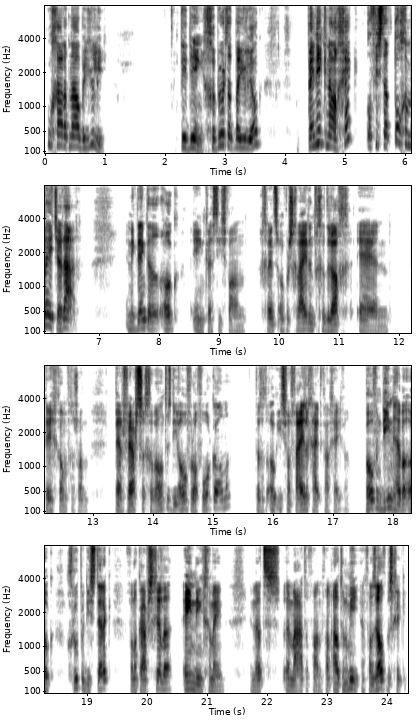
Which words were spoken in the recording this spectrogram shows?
Hoe gaat het nou bij jullie? Dit ding, gebeurt dat bij jullie ook? Ben ik nou gek of is dat toch een beetje raar? En ik denk dat het ook in kwesties van grensoverschrijdend gedrag en tegenkomen van zo'n perverse gewoontes die overal voorkomen, dat het ook iets van veiligheid kan geven. Bovendien hebben ook groepen die sterk van elkaar verschillen één ding gemeen. En dat is een mate van, van autonomie en van zelfbeschikking.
